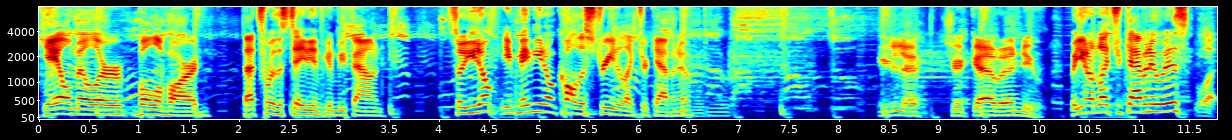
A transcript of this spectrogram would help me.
Gail Miller Boulevard. That's where the stadium's going to be found. So you don't maybe you don't call the street Electric Avenue. Electric Avenue. But you know what Electric Avenue is? What?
